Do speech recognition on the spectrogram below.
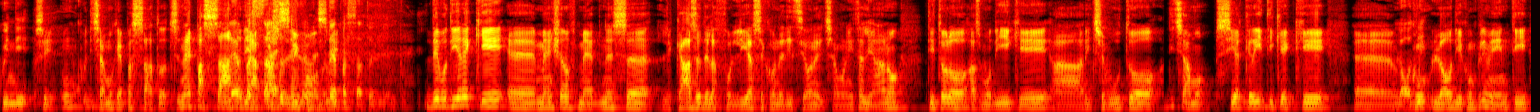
quindi Sì, un- diciamo che è passato, ce n'è passata ne di acqua passato sotto di i ponti. ne è passato di tempo. Devo dire che eh, Mansion of Madness, Le case della follia, seconda edizione, diciamo in italiano, titolo Asmodee che ha ricevuto, diciamo, sia critiche che eh, Lodi. com- lodi e complimenti,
